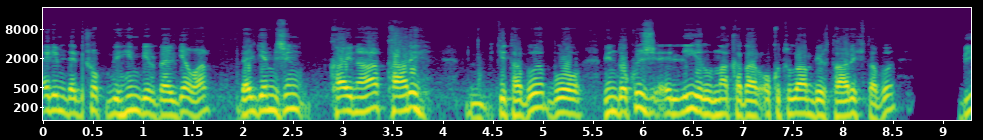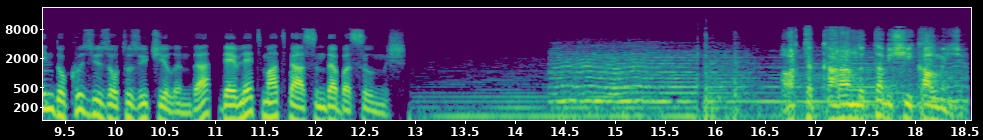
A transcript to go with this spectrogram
Elimde bir- çok mühim bir belge var. Belgemizin kaynağı tarih kitabı. Bu 1950 yılına kadar okutulan bir tarih kitabı. 1933 yılında, devlet matbaasında basılmış. Artık karanlıkta bir şey kalmayacak.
